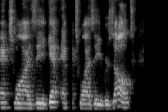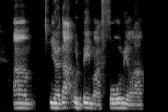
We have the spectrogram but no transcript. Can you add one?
XYZ, get XYZ result, um, you know, that would be my formula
